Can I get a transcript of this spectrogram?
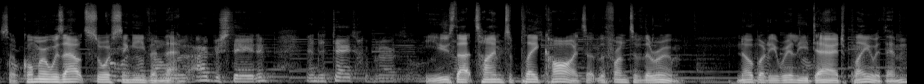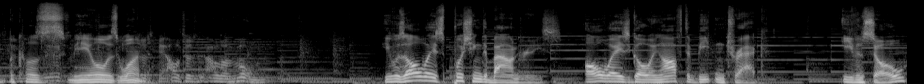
So Kommer was outsourcing even then. He used that time to play cards at the front of the room. Nobody really dared play with him because he always won. He was always pushing the boundaries, always going off the beaten track. Even so,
